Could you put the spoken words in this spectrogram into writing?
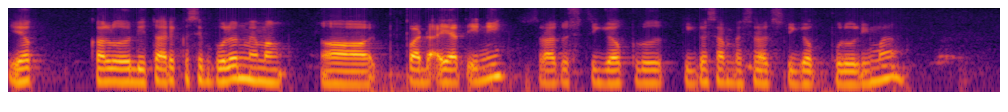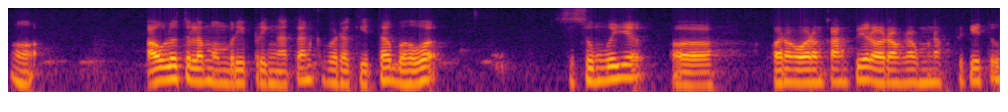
Ya, kalau ditarik kesimpulan memang uh, pada ayat ini 133 sampai 135 uh, Allah telah memberi peringatan kepada kita bahwa sesungguhnya uh, orang-orang kafir, orang-orang munafik itu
